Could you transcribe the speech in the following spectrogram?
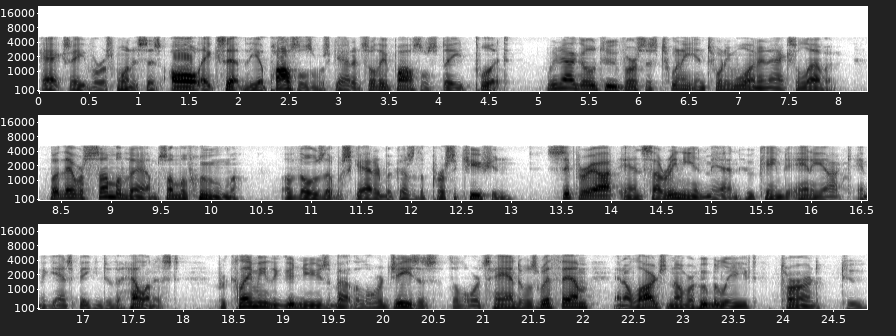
Acts 8 verse 1 it says, All except the apostles were scattered. So the apostles stayed put. We now go to verses 20 and 21 in Acts 11. But there were some of them, some of whom, of those that were scattered because of the persecution, Cypriot and Cyrenian men who came to Antioch and began speaking to the Hellenists proclaiming the good news about the Lord Jesus. The Lord's hand was with them, and a large number who believed turned to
